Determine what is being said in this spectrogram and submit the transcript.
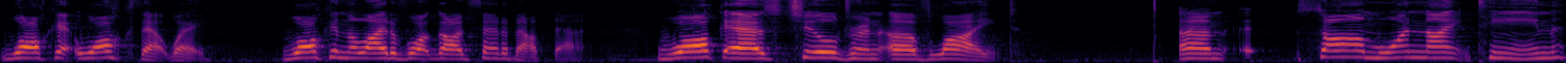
walk, at, walk that way. Walk in the light of what God said about that. Walk as children of light. Um, Psalm 119,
